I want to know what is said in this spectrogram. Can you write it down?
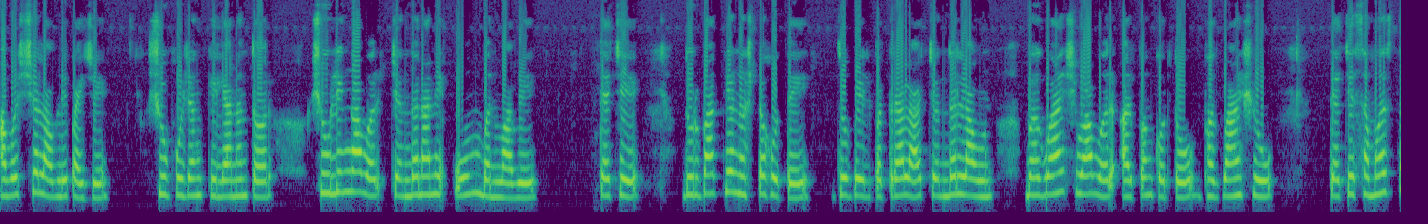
अवश्य लावले पाहिजे. शिवपूजन केल्यानंतर शिवलिंगावर चंदनाने ओम बनवावे. त्याचे दुर्भाग्य नष्ट होते. जो बेलपत्राला चंदन लावून भगवान शिवावर अर्पण करतो भगवान शिव त्याचे समस्त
